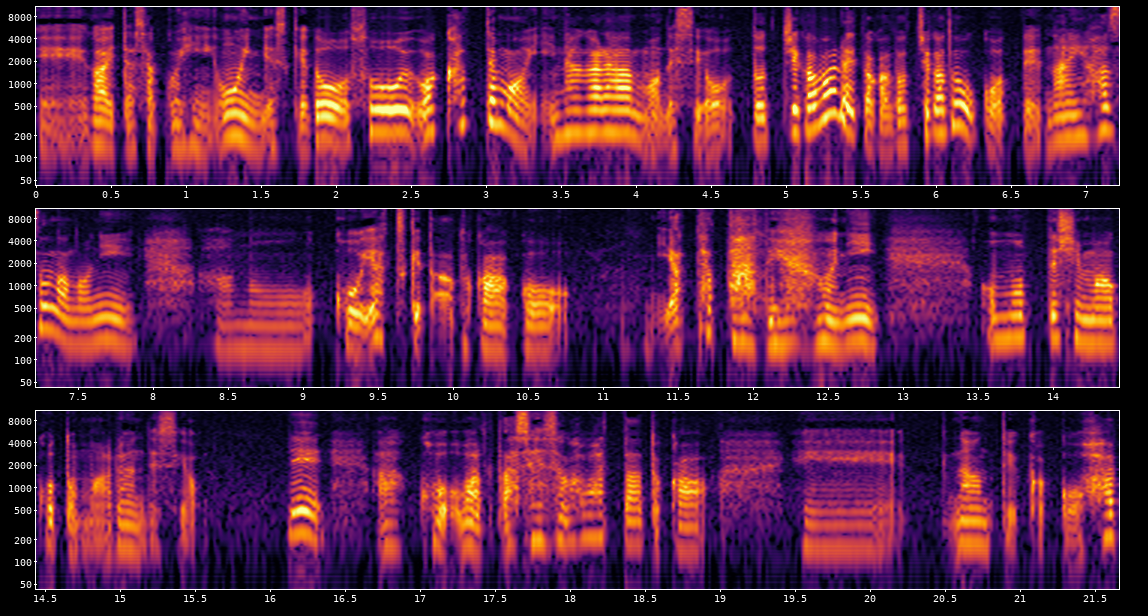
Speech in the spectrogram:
えー、描いた作品多いんですけどそう分かってもいながらもですよどっちが悪いとかどっちがどうこうってないはずなのにあのこうやっつけたとかこうやったったっていうふうに 思ってしまうこともあるんですよ。であこう終わった戦争が終わったとか、えー、何ていうかこうハッ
